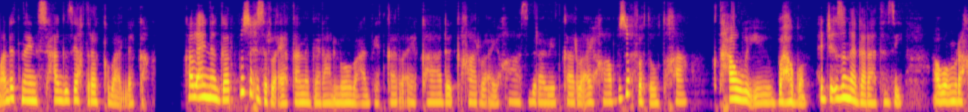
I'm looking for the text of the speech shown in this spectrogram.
ማለት ናይ ንስሓ ግዜ ክትረክብ ኣለካ ካልኣይ ነገር ብዙሕ ዝረኣየካ ነገር ኣሎ በዓል ቤትካ ረኣየካ ደቅኻ ረኣዩኻ ስድራ ቤትካ ረኣዩኻ ብዙሕ ፈተውትኻ ክትሓዊ እዩ ባህጎም ሕጂ እዚ ነገራት እዚ ኣብ ኣእምሮኻ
